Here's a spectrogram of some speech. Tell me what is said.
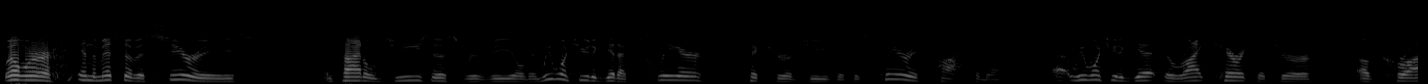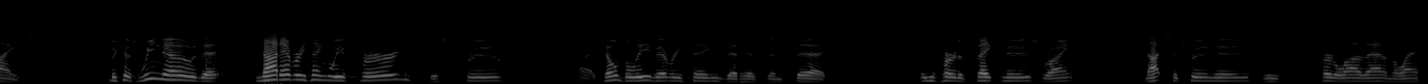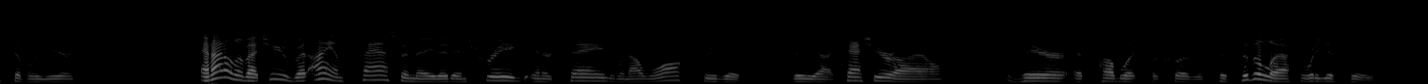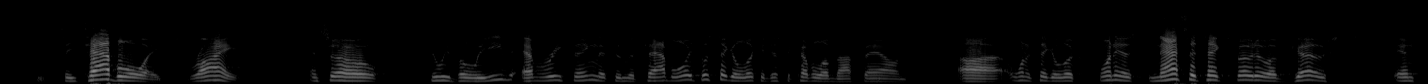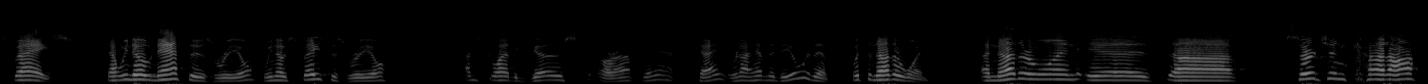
Well, we're in the midst of a series entitled Jesus Revealed, and we want you to get a clear picture of Jesus, as clear as possible. Uh, we want you to get the right caricature of Christ because we know that not everything we've heard is true. Uh, don't believe everything that has been said. You've heard of fake news, right? Not so true news. We've heard a lot of that in the last couple of years. And I don't know about you, but I am fascinated, intrigued, entertained when I walk through the, the uh, cashier aisle there at Publix or Kroger's. Because to the left, what do you see? You see tabloids, right? And so, do we believe everything that's in the tabloids? Let's take a look at just a couple of them I found. Uh, I want to take a look. One is NASA takes photo of ghosts in space. Now, we know NASA is real, we know space is real. I'm just glad the ghosts are up there, okay? We're not having to deal with them. What's another one? Another one is uh, surgeon cut off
